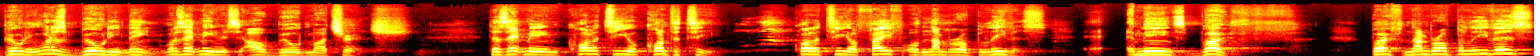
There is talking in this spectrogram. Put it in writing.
building, what does building mean? What does that mean? When it's, I'll build my church. Does that mean quality or quantity? Quality of faith or number of believers? It means both. Both number of believers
